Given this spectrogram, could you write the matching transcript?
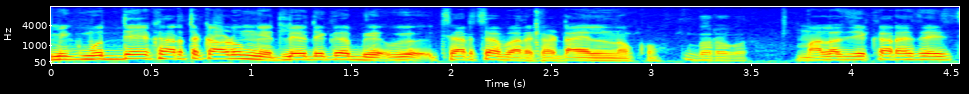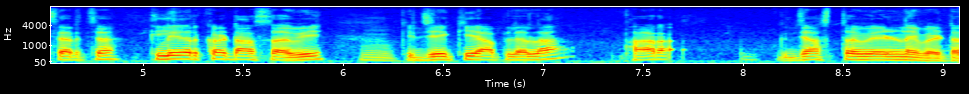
मी मुद्दे एक अर्थ काढून घेतले होते की भे- चर्चा भरकटायला नको. बरोबर. मला जे करायचं आहे चर्चा क्लिअर कट असावी. की जे की आपल्याला फार जास्त वेळ नाही भेटत.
